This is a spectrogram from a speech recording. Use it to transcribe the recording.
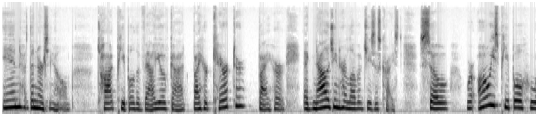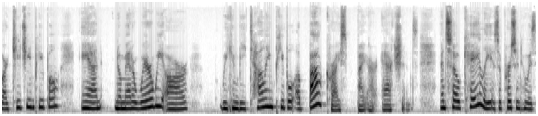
in the nursing home taught people the value of God by her character by her, acknowledging her love of Jesus Christ. So we're always people who are teaching people, and no matter where we are, we can be telling people about Christ by our actions. And so Kayleigh is a person who is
